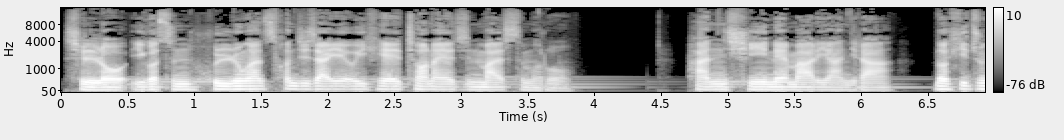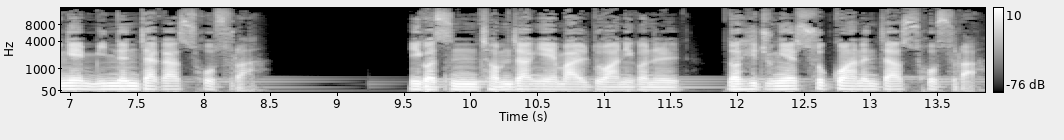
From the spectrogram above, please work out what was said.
실로 이것은 훌륭한 선지자에 의해 전하여진 말씀으로 한 시인의 말이 아니라 너희 중에 믿는 자가 소수라. 이것은 점장이의 말도 아니거늘 너희 중에 숙고하는 자 소수라.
